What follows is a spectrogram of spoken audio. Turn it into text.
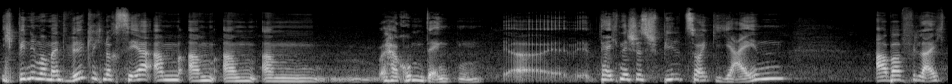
Ich bin im Moment wirklich noch sehr am, am, am, am Herumdenken. Technisches Spielzeug jein, aber vielleicht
